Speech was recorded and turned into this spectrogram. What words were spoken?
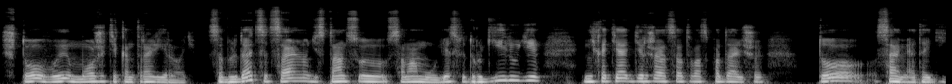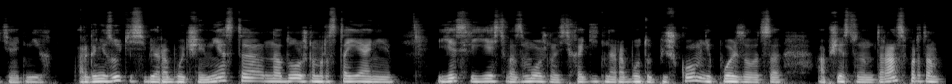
что вы можете контролировать. Соблюдать социальную дистанцию самому. Если другие люди не хотят держаться от вас подальше, то сами отойдите от них. Организуйте себе рабочее место на должном расстоянии. Если есть возможность ходить на работу пешком, не пользоваться общественным транспортом,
